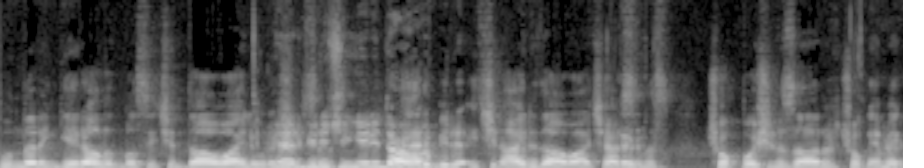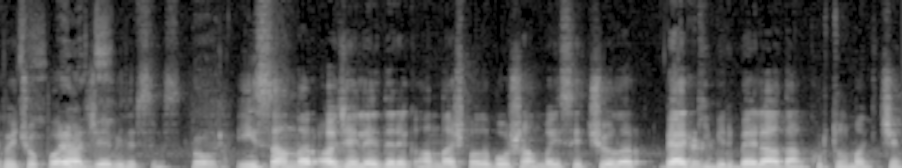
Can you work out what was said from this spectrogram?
bunların geri alınması için dava ile uğraşırsınız. Her bir için yeni dava. Her biri için ayrı dava açarsınız. Çok başınız ağrır, çok emek Evet. ve çok para Evet. harcayabilirsiniz. Doğru. İnsanlar acele ederek anlaşmalı boşanmayı seçiyorlar. Belki Evet. bir beladan kurtulmak için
